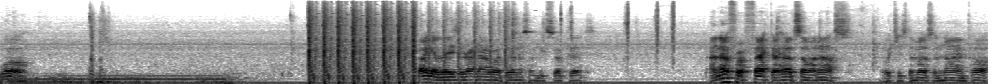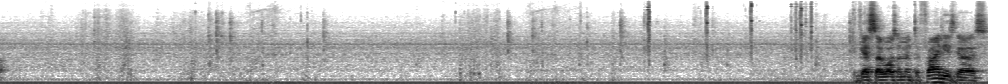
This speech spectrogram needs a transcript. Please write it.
Whoa. If I get laser right now while doing this, I'm gonna be so pissed. I know for a fact I heard someone else, which is the most annoying part. I guess I wasn't meant to find these guys.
